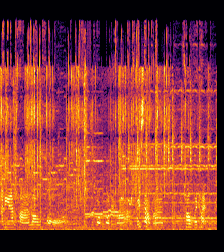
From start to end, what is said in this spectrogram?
อันนี้นะคะเราขอจะบอกก่อนเลยว่าไม่สามารถเข้าไปถ่ายข้างใน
